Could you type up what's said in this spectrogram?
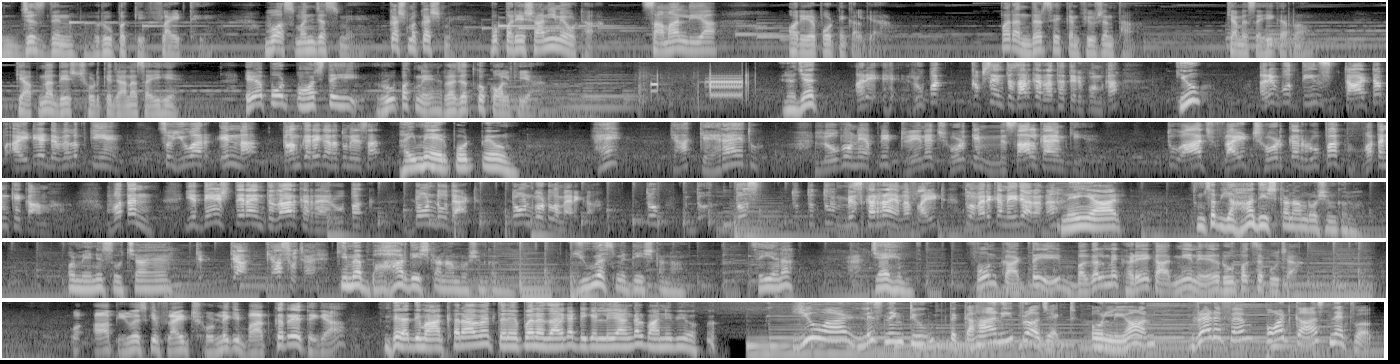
जिस दिन रूपक की फ़्लाइट थी। वो असमंजस में कश्मकश में वो परेशानी में उठा सामान लिया और एयरपोर्ट निकल गया। पर अंदर से कंफ्यूजन था। क्या मैं सही कर रहा हूँ? क्या अपना देश छोड़ के जाना सही है? एयरपोर्ट पहुँचते ही रूपक ने रजत को कॉल किया। रजत? अरे रूपक कब से इंतज़ार कर रहा था तेरे फ़ोन का? क्यों? अरे वो तीन स्टार्टअप आइडिया डेवलप किए हैं। सो यू आर इन ना? काम करेगा ना तू मेरे साथ? भाई मैं एयरपोर्ट पे हूँ। है? क्या कह रहा है तू? लोगों ने अपनी ट्रेनें छोड़ के मिसाल कायम की है। तू आज फ़्लाइट छोड़कर रूपक वतन के काम हाँ वतन ये देश तेरा इंतज़ार कर रहा है Rupak. Don't do that don't go to America तो दोस्त तू तू तू मिस कर रहा है ना फ़्लाइट तू अमेरिका नहीं जा रहा ना? नहीं यार तुम सब यहाँ देश का नाम रोशन करो। और मैंने सोचा है क्या क्या क्या सोचा है? कि मैं बाहर देश का नाम रोशन करूँगा। यूएस में देश का नाम। सही है ना? जय हिंद। फ़ोन काटते ही बगल में खड़े एक आदमी ने रूपक से पूछा वो आप यूएस की फ़्लाइट छोड़ने की बात कर रहे थे क्या? मेरा दिमाग खराब है तिरपन हज़ार का टिकट लिया अंकल पानी पियो। आर are टू द कहानी project only on red F M podcast Network.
